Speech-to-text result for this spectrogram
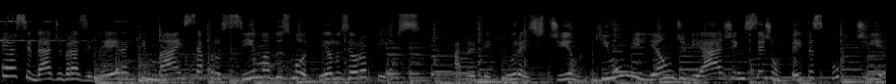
É a cidade brasileira que mais se aproxima dos modelos europeus. A prefeitura estima que um milhão de viagens sejam feitas por dia.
